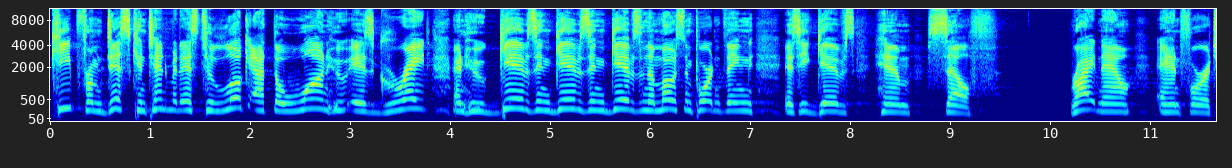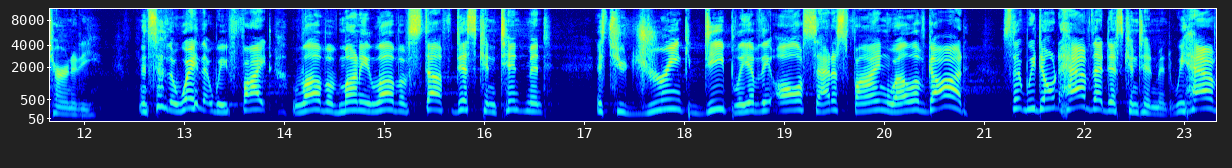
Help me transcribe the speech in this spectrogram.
keep from discontentment is to look at the one who is great and who gives and gives and gives. And the most important thing is he gives himself right now and for eternity. And so, the way that we fight love of money, love of stuff, discontentment, is to drink deeply of the all satisfying well of God so that we don't have that discontentment. We have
